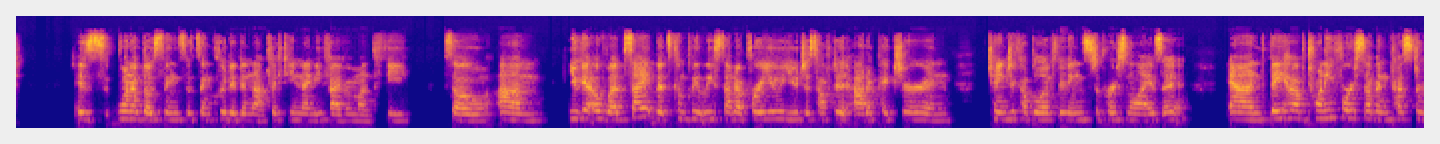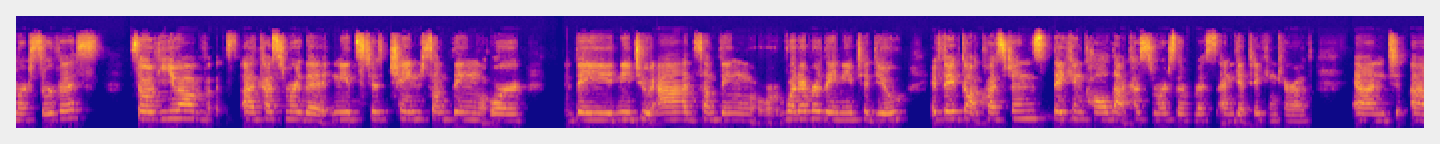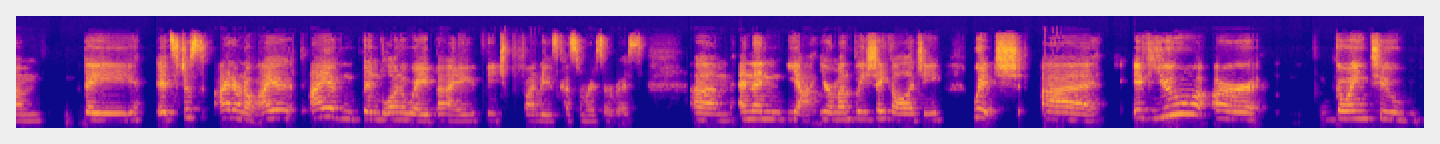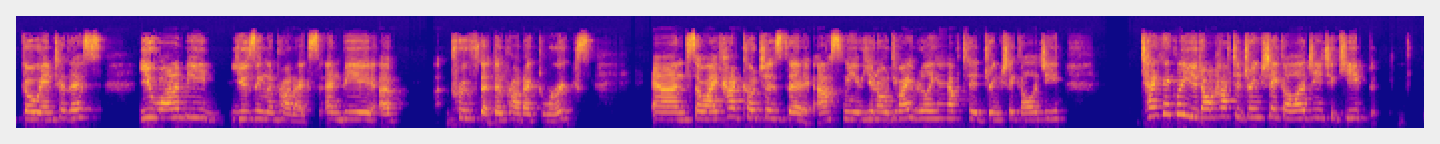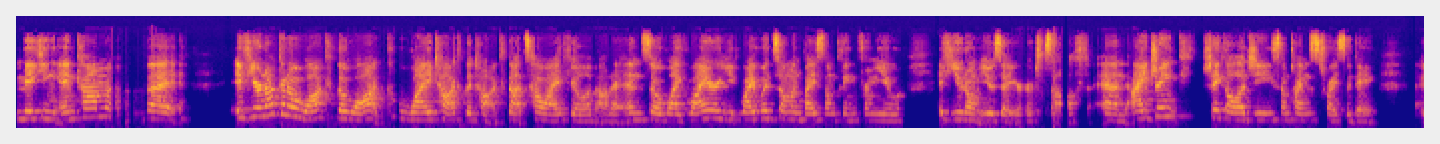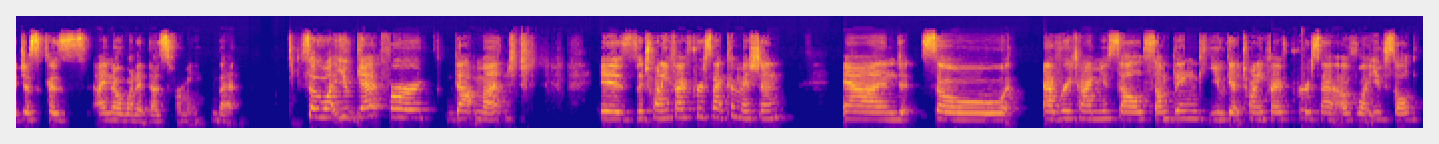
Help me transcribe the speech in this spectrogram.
is one of those things that's included in that $15.95 a month fee. So um, you get a website that's completely set up for you. You just have to add a picture and change a couple of things to personalize it. And they have 24 7 customer service. So if you have a customer that needs to change something or they need to add something or whatever they need to do, if they've got questions, they can call that customer service and get taken care of and um, they it's just i don't know i i have been blown away by beachbody's customer service um, and then yeah your monthly shakeology which uh, if you are going to go into this you want to be using the products and be a proof that the product works. And so i've had coaches that ask me you know do i really have to drink shakeology? Technically you don't have to drink shakeology to keep making income but if you're not going to walk the walk why talk the talk? That's how i feel about it. And so like why are you why would someone buy something from you if you don't use it yourself? And i drink shakeology sometimes twice a day just because i know what it does for me. But so what you get for that much is the 25% commission. And so every time you sell something you get 25% of what you've sold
